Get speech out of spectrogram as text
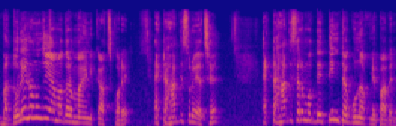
বা দলিল অনুযায়ী আমাদের মাইন্ড কাজ করে। একটা হাদিস রয়েছে একটা হাদিসের মধ্যে তিনটা গুণ আপনি পাবেন।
